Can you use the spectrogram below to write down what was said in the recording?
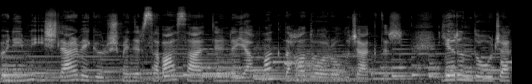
Önemli işler ve görüşmeleri sabah saatlerinde yapmak daha doğru olacaktır. Yarın doğacak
